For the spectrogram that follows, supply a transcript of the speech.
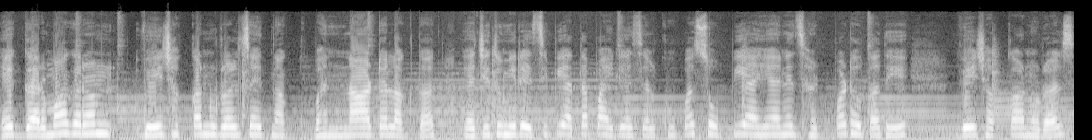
हे गरमागरम वेज हक्का नूडल्स आहेत ना भन्नाट लागतात. याची तुम्ही रेसिपी आता पाहिली असेल खूपच सोपी आहे आणि झटपट होतात हे वेज हक्का नूडल्स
